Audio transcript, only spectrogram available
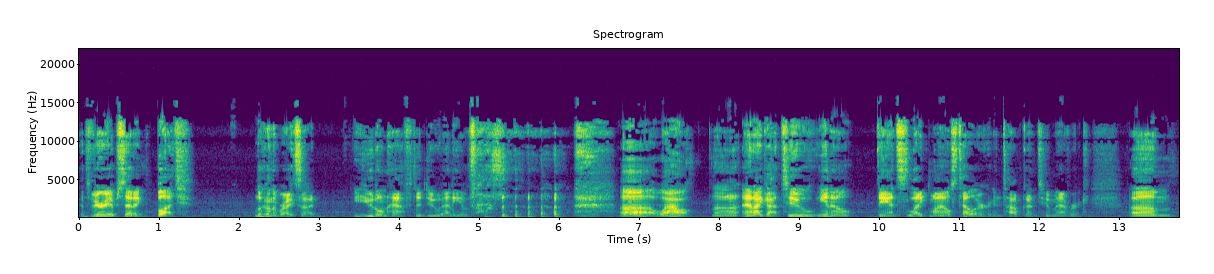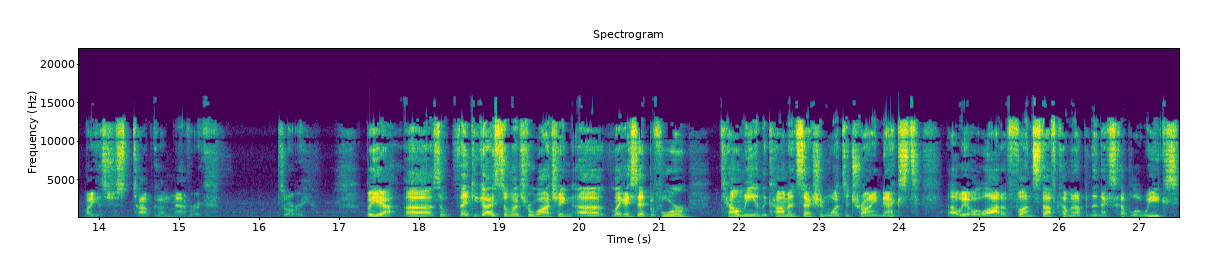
that's very upsetting. But look on the bright side. You don't have to do any of this. oh, wow. Uh, and I got to, you know, dance like Miles Teller in Top Gun 2 Maverick. Um, I guess just Top Gun Maverick. Sorry. But yeah, uh, so thank you guys so much for watching. Uh, like I said before, tell me in the comment section what to try next. Uh, we have a lot of fun stuff coming up in the next couple of weeks,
